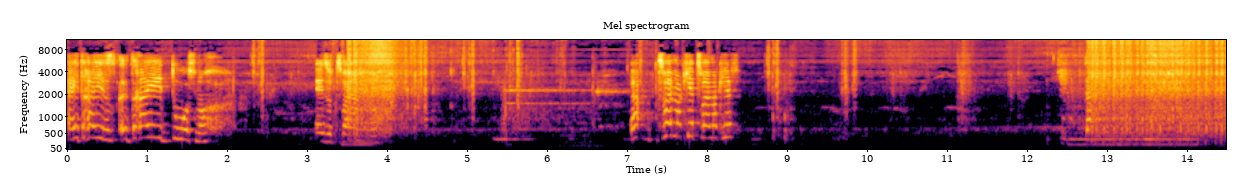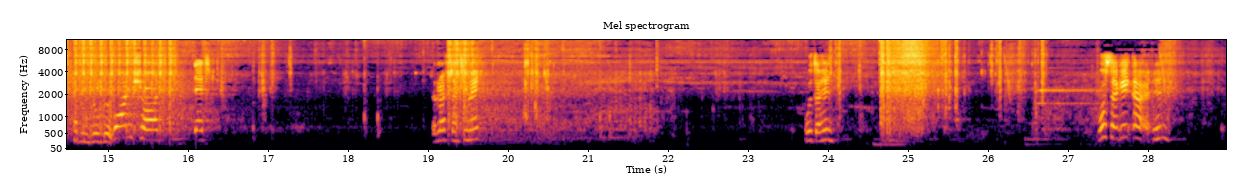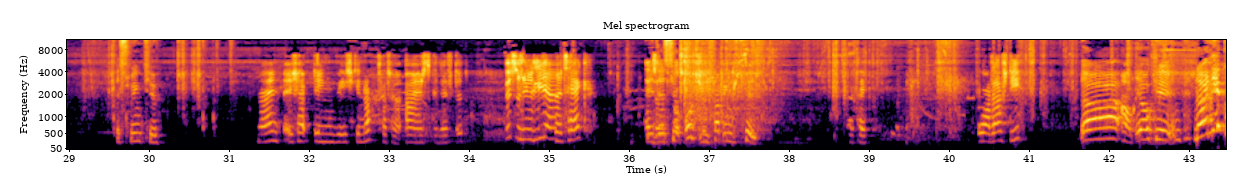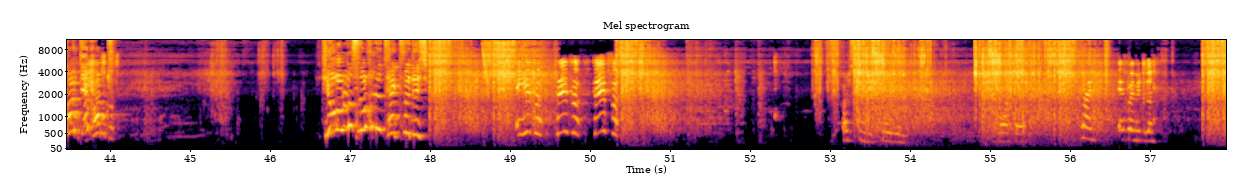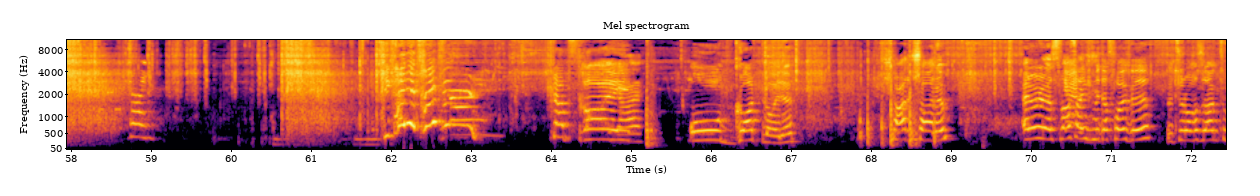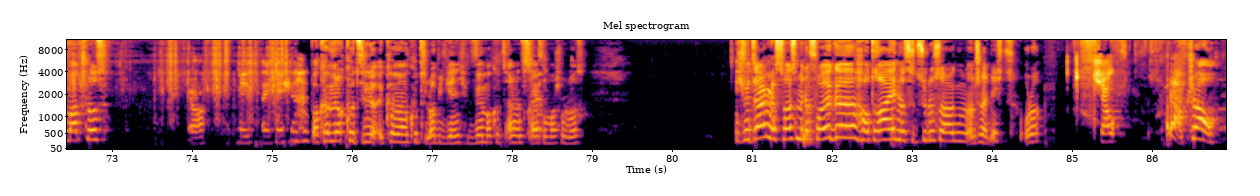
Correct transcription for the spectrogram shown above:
Ey, drei, äh, drei Duos noch. Ey, so zwei haben wir noch. Ja, zwei markiert, zwei markiert. Da, Ich hab ihn so ge One Shot. Dead. Da läuft sein Teammate. Wo ist er hin? Wo ist der Gegner hin? Er swingt hier. Nein, ich hab den, wie ich genockt hatte, ah, er ist geleftet. Willst du den lila Attack? Ey, der ist hier unten. Ich hab ihn gekillt. Perfekt. Oh, da ist die. Ja, ja, okay. Nein, er kommt, er kommt. Hier oben ist noch ein Attack für dich. Ey, Hilfe, Hilfe, Hilfe! Alles gut, ich gut. Warte. Nein, er ist bei mir drin. Nein. Wie kann er treffen? Platz 3. Oh Gott, Leute. Schade, schade. Ey, Leute, das war's eigentlich mit der Folge. Willst du noch was sagen zum Abschluss? Ja, nee, eigentlich nicht. Boah, können wir noch kurz, können wir mal kurz Lobby gehen? Ich will mal kurz anderen Style von Marshall los. Ich würde sagen, das war's mit der Folge. Haut rein, was willst du noch sagen? Anscheinend nichts, oder? Ciao. Ja, ciao.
